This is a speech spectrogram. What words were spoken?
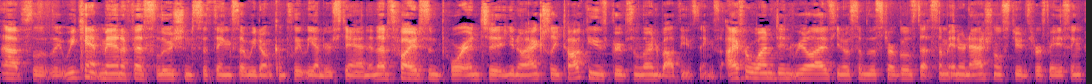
absolutely. We can't manifest solutions to things that we don't completely understand, and that's why it's important to you know actually talk to these groups and learn about these things. I, for one, didn't realize you know some of the struggles that some international students were facing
